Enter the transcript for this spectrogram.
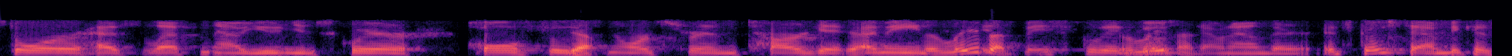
store has left now Union Square, Whole Foods, Yep. Nordstrom, Target. Yep, I mean, it's basically a They're ghost leaving. town out there. It's ghost town because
